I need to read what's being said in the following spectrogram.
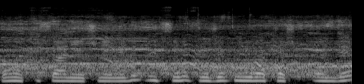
Son 30 saniye içine girdik. 3 sınıf Recep Murattaş önde.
